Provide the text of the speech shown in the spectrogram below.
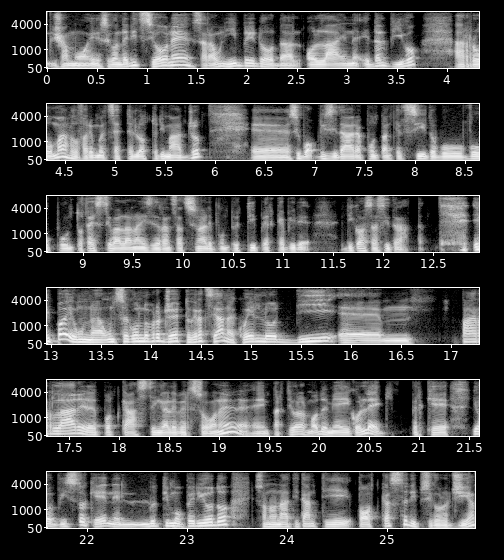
diciamo, eh, seconda edizione, sarà un ibrido dal online e dal vivo a Roma, lo faremo il 7 e l'8 di maggio, eh, si può visitare appunto anche il sito www.festivalanalisitransazionale.it per capire di cosa si tratta. E poi un, un secondo progetto graziano è quello di... Ehm, parlare del podcasting alle persone, in particolar modo ai miei colleghi, perché io ho visto che nell'ultimo periodo sono nati tanti podcast di psicologia,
